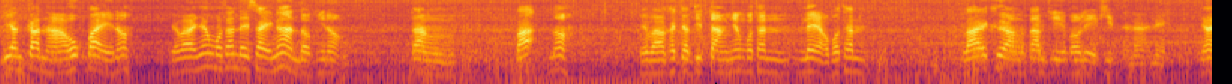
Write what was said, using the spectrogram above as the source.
เรียงกันหาหกใบเนาะแต่ว่ายังบ่ทันได้ใส่งานดอกพี่น้องตั้งปะเนาะแต่ว่าเขาจะติดตั้งยังบ่ทันแล้วบ่ทันหลายเครื่องตามที่เบาเล่คิดนะนะนี่ใหญ่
